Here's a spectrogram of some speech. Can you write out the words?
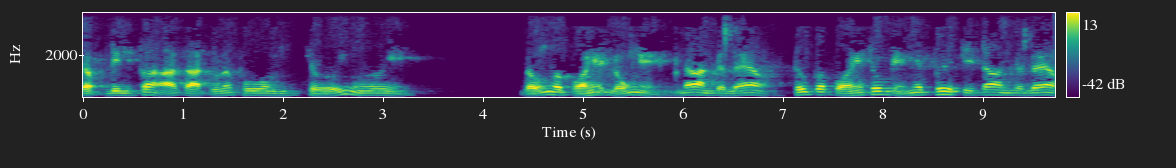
กับดินฟ้าอากาศอุณหภูมิเฉยเมยหลงก็ปล่อยให้หลงเนี่ยด้านไปแล้ว ทุกข์ก็ปล่อยให้ทุกข์เนี่ยเม็ดพืชที่ด้านไปแล้ว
